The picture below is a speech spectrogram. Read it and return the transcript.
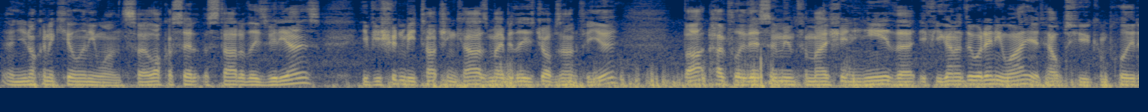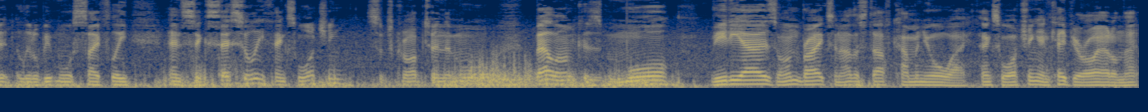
and you're not going to kill anyone. So like I said at the start of these videos, if you shouldn't be touching cars, maybe these jobs aren't for you but hopefully there's some information in here that if you're going to do it anyway it helps you complete it a little bit more safely and successfully. Thanks for watching. Subscribe turn the more bell on because more videos on brakes and other stuff coming your way. Thanks for watching and keep your eye out on that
